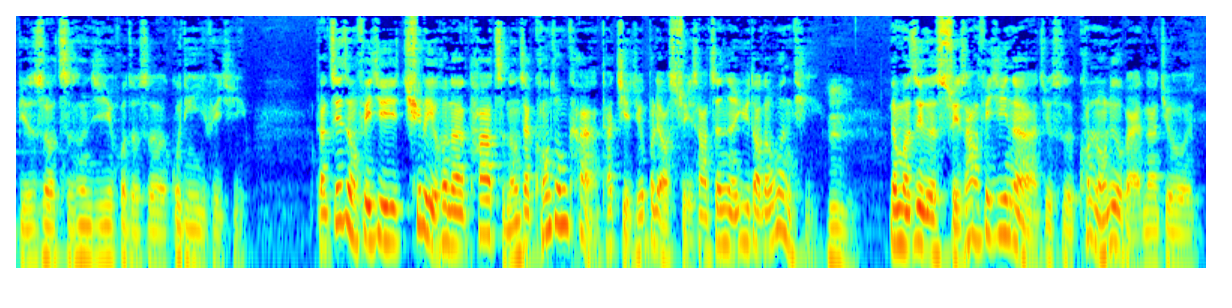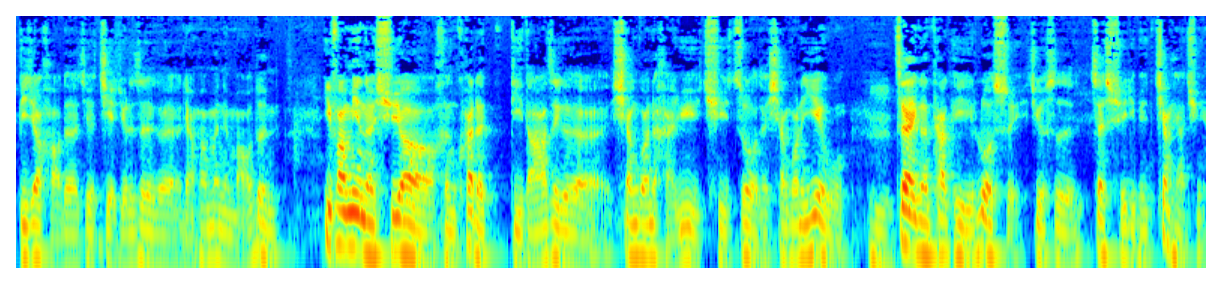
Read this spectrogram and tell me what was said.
比如说直升机或者是固定翼飞机，但这种飞机去了以后呢，它只能在空中看，它解决不了水上真正遇到的问题。嗯那么这个水上飞机呢，就是昆龙六百呢，就比较好的就解决了这个两方面的矛盾。一方面呢，需要很快的抵达这个相关的海域去做它相关的业务，嗯，再一个它可以落水，就是在水里面降下去，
